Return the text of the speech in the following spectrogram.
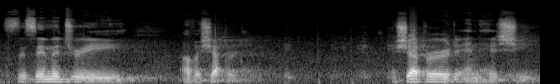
It's this imagery of a shepherd, a shepherd and his sheep.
